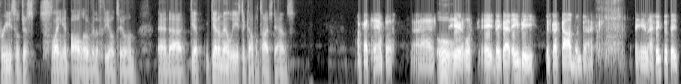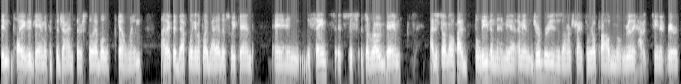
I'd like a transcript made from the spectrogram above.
Brees will just sling it all over the field to him and uh, get get him at least a couple touchdowns. I've got Tampa. Uh, here, look, they've got AB, they've got Godwin back, and I think that they didn't play a good game against the Giants. They're still able to get a win. I think they're definitely going to play better this weekend. And the Saints, it's just it's a road game. I just don't know if I believe in them yet. I mean, Drew Brees' arm strength is a real problem. We really haven't seen it rear its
